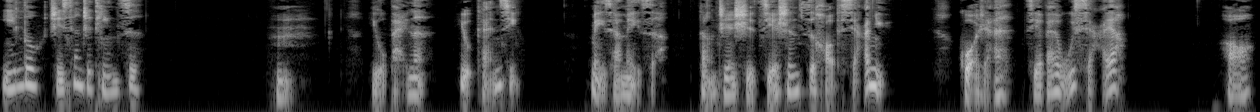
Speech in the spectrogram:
一路直向着亭子。嗯，又白嫩又干净，美家妹子当真是洁身自好的侠女，果然洁白无瑕呀！哦，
